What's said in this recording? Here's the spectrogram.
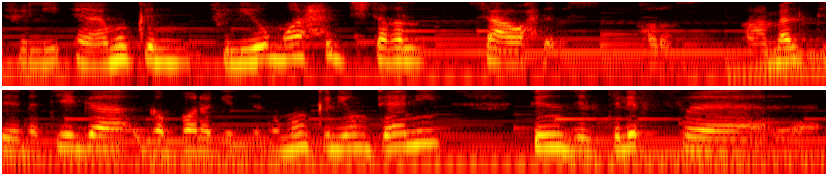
في ال- يعني ممكن في اليوم واحد تشتغل ساعة واحدة بس خلاص. عملت نتيجة جبارة جدا. وممكن يوم تاني تنزل تلف آه،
